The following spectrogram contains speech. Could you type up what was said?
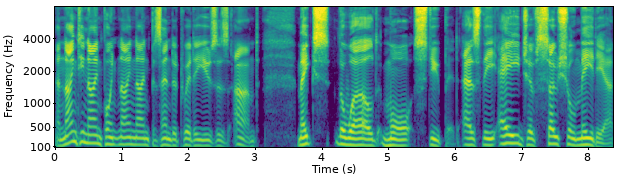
and 99.99% of Twitter users aren't, makes the world more stupid, as the age of social media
